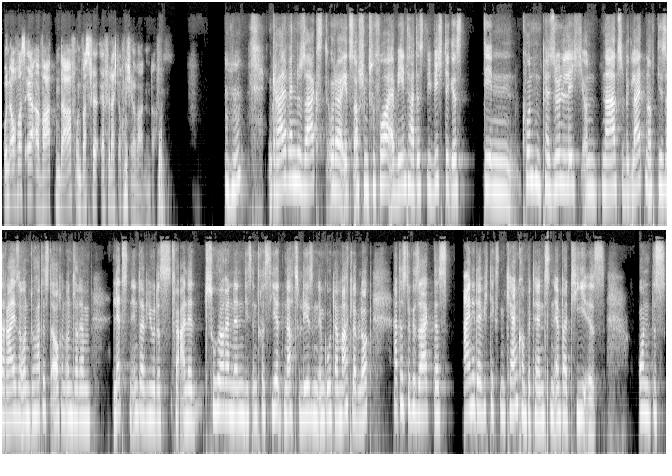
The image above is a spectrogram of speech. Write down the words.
und auch was er erwarten darf und was er vielleicht auch nicht erwarten darf. Mhm. Gerade wenn du sagst oder jetzt auch schon zuvor erwähnt hattest, wie wichtig ist, den Kunden persönlich und nah zu begleiten auf dieser Reise und du hattest auch in unserem letzten Interview, das für alle Zuhörenden, die es interessiert, nachzulesen im Gotha Makler Blog, hattest du gesagt, dass eine der wichtigsten Kernkompetenzen Empathie ist. Und das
